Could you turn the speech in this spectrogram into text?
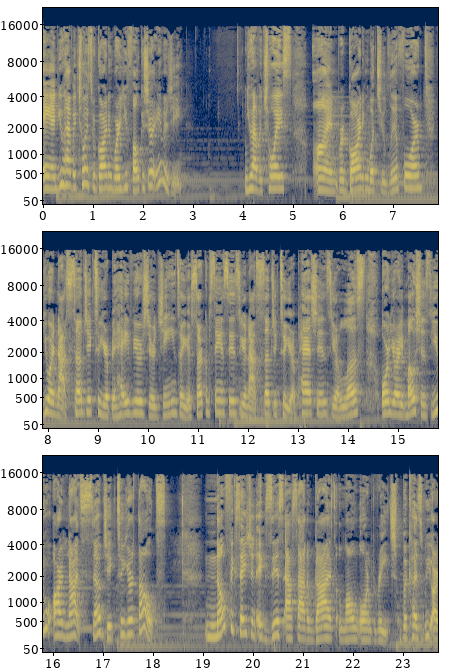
And you have a choice regarding where you focus your energy. You have a choice on regarding what you live for. You are not subject to your behaviors, your genes, or your circumstances. You're not subject to your passions, your lusts, or your emotions. You are not subject to your thoughts. No fixation exists outside of God's long armed reach because we are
